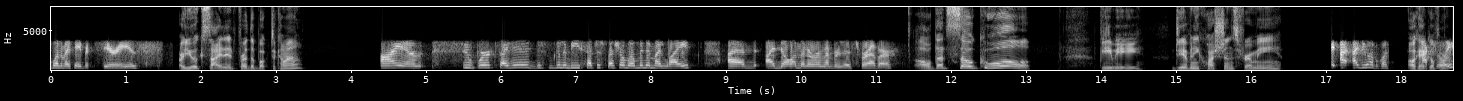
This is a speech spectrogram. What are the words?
one of my favorite series. Are you excited for the book to come out? I am super excited. This is going to be such a special moment in my life, and I know I'm going to remember this forever. Oh, that's so cool. Phoebe, do you have any questions for me? I, I, do have a question. Okay, go for it.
